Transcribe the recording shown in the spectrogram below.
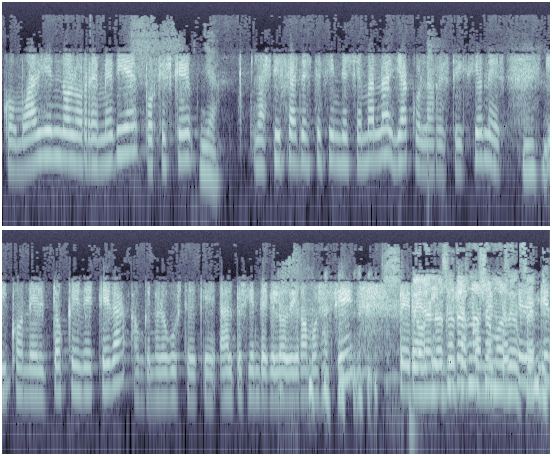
como alguien no lo remedie, porque es que las cifras de este fin de semana ya con las restricciones y con el toque de queda, aunque no le guste que, al presidente que lo digamos así, pero, nosotros no somos de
